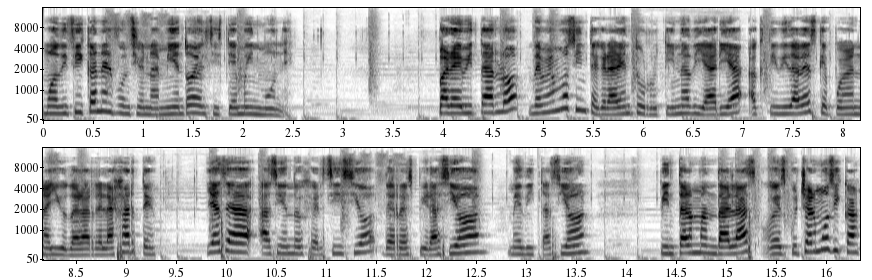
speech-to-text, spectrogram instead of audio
modifican el funcionamiento del sistema inmune. Para evitarlo, debemos integrar en tu rutina diaria actividades que puedan ayudar a relajarte, ya sea haciendo ejercicio de respiración, meditación, pintar mandalas o escuchar música.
